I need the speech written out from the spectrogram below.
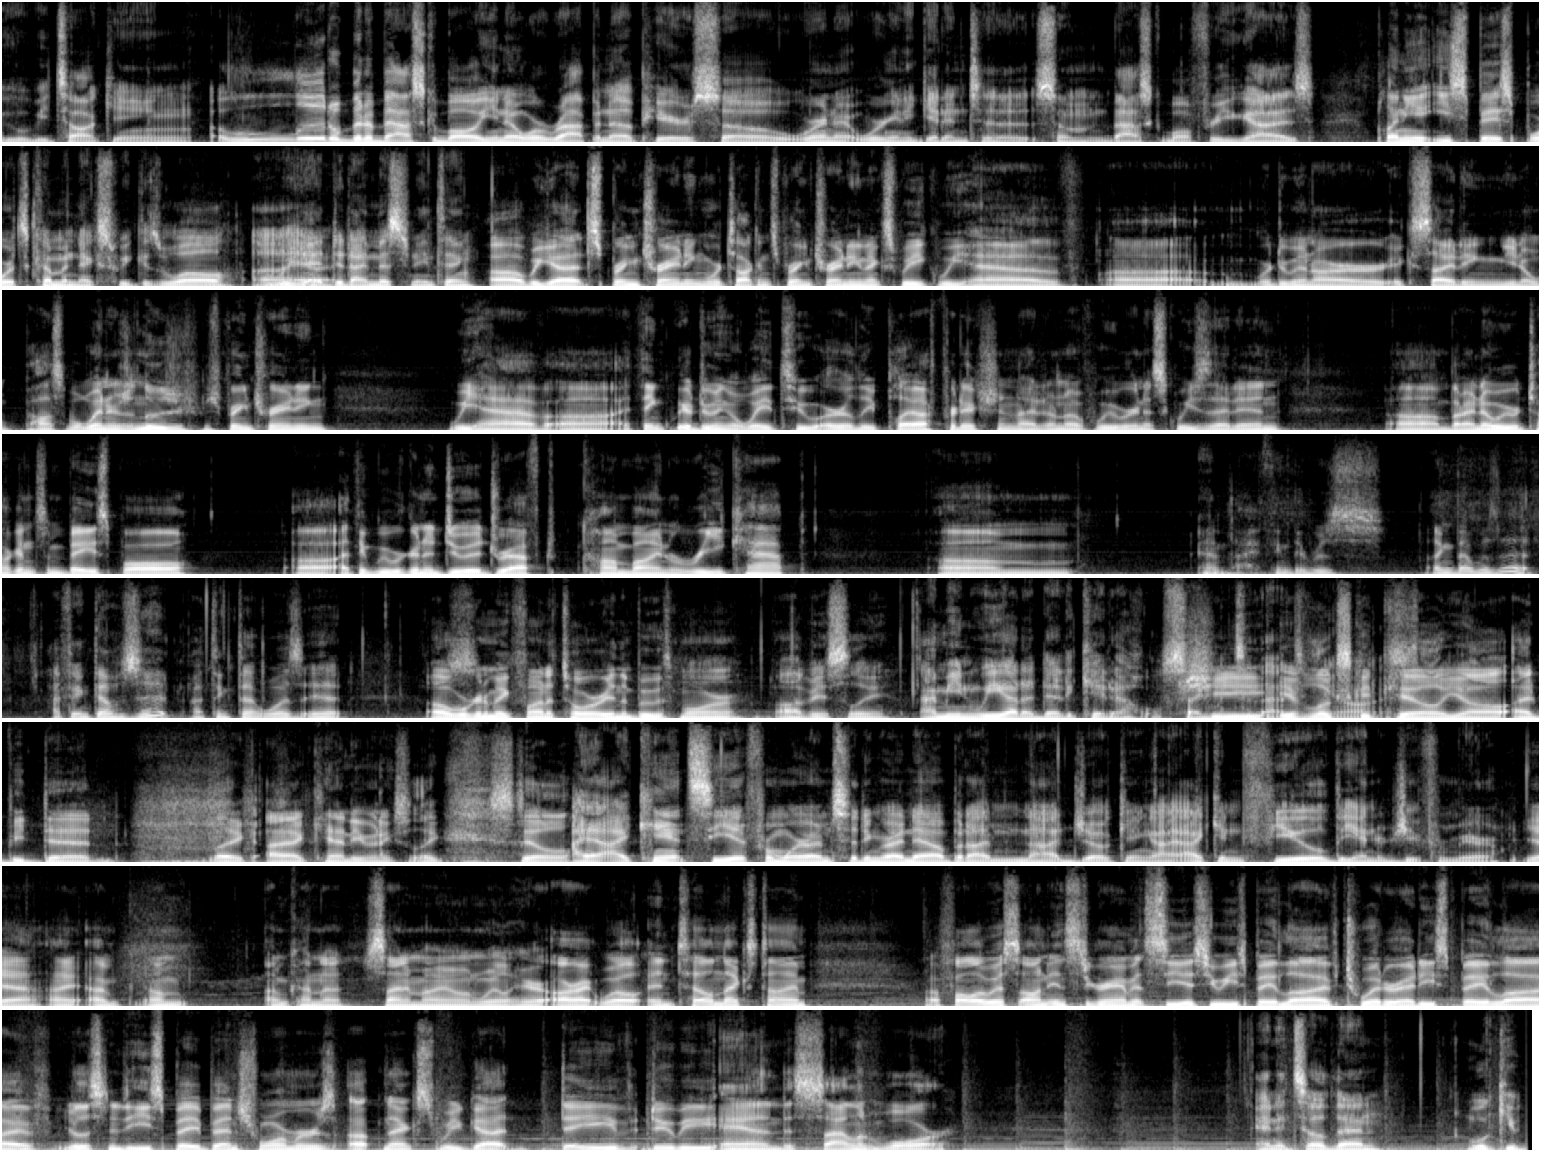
We will be talking a little bit of basketball. You know, we're wrapping up here, so we're gonna we're gonna get into some basketball for you guys. Plenty of East Bay sports coming next week as well. Uh, We Ed, got- did I miss anything? Uh, we got spring training. We're talking spring training next week. We have uh, we're doing our exciting, you know, possible winners and losers from spring training. We have, uh, I think we are doing a way too early playoff prediction. I don't know if we were going to squeeze that in, um, but I know we were talking some baseball. Uh, I think we were going to do a draft combine recap, um, and I think there was, I think that was it. I think that was it. I think that was it. Oh, we're gonna make fun of Tori in the booth more, obviously. I mean, we got to dedicate a whole segment She, to that. if to looks could kill y'all, I'd be dead. Like I can't even like still. I, I can't see it from where I'm sitting right now, but I'm not joking. I, I can feel the energy from here. yeah, I, I'm I'm I'm kind of signing my own will here. All right, well, until next time, uh, follow us on Instagram at CSU East Bay Live, Twitter at East Bay Live. You're listening to East Bay Benchwarmers. Up next, we've got Dave Doobie and the Silent War. And until then, we'll keep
